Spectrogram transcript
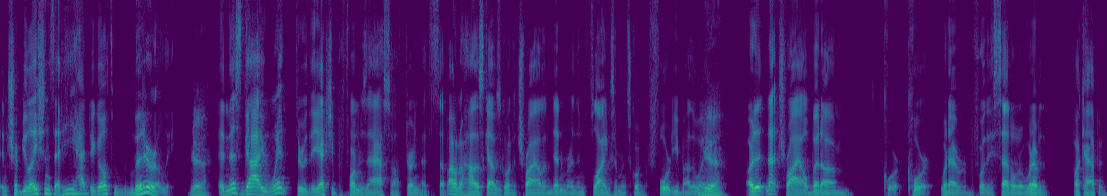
and tribulations that he had to go through, literally. yeah, And this guy went through, they actually performed his ass off during that stuff. I don't know how this guy was going to trial in Denver and then flying somewhere and scoring 40, by the way. yeah, Or not trial, but um court, court, whatever, before they settled or whatever the fuck happened.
